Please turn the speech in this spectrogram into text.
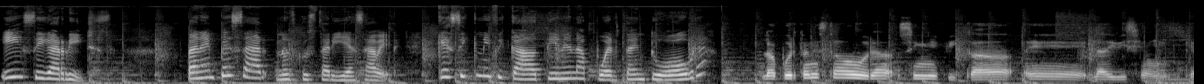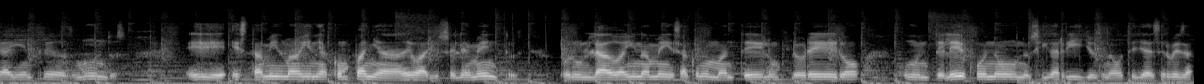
y cigarrillos. Para empezar, nos gustaría saber, ¿qué significado tiene la puerta en tu obra? La puerta en esta obra significa eh, la división que hay entre dos mundos. Eh, esta misma viene acompañada de varios elementos. Por un lado hay una mesa con un mantel, un florero, un teléfono, unos cigarrillos, una botella de cerveza,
